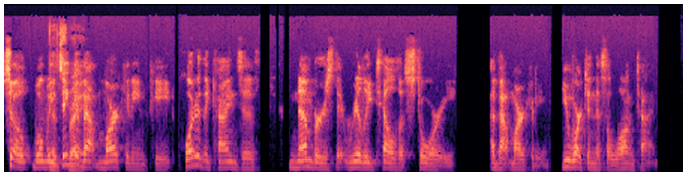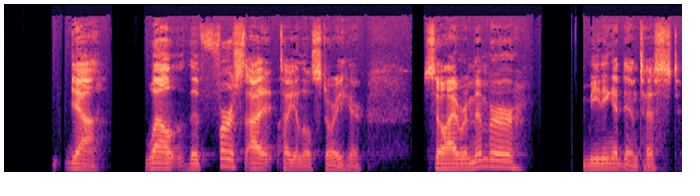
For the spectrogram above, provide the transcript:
So when we That's think right. about marketing, Pete, what are the kinds of numbers that really tell the story about marketing? You worked in this a long time. Yeah. Well, the first, I tell you a little story here. So I remember meeting a dentist,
